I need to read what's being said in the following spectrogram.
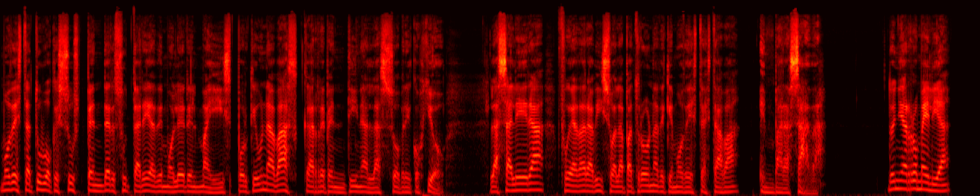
Modesta tuvo que suspender su tarea de moler el maíz porque una vasca repentina la sobrecogió. La salera fue a dar aviso a la patrona de que Modesta estaba embarazada. Doña Romelia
